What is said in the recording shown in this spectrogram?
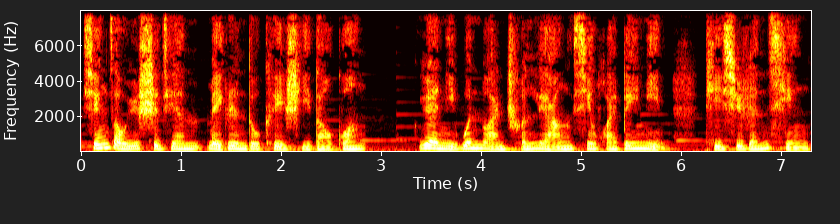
行走于世间，每个人都可以是一道光。愿你温暖纯良，心怀悲悯，体恤人情，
